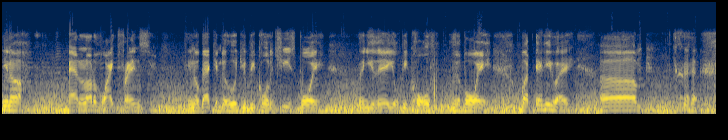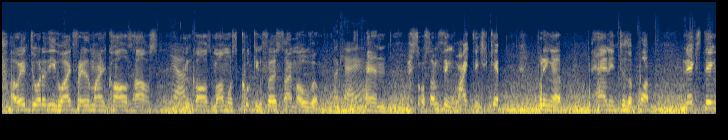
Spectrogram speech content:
you know, I had a lot of white friends. You know, back in the hood, you'd be called a cheese boy. When you're there, you'll be called the boy. But anyway, um, I went to one of these white friends of mine, Carl's house, Yeah. and Carl's mom was cooking first time over Okay. and I saw something white and she kept putting her hand into the pot. Next thing,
